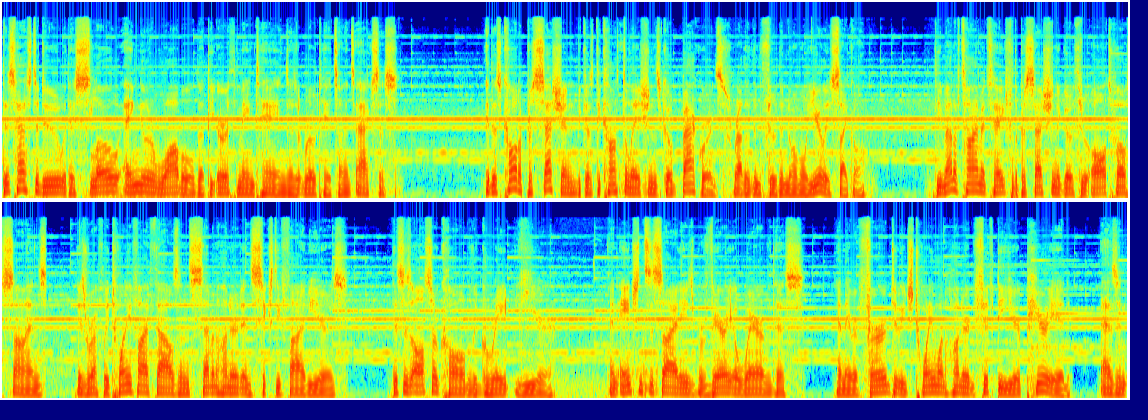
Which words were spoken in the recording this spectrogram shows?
This has to do with a slow angular wobble that the Earth maintains as it rotates on its axis. It is called a precession because the constellations go backwards rather than through the normal yearly cycle. The amount of time it takes for the precession to go through all 12 signs is roughly 25,765 years. This is also called the Great Year. And ancient societies were very aware of this, and they referred to each 2150 year period as an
